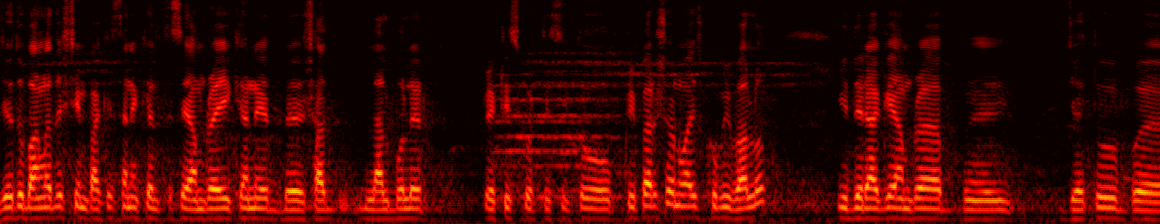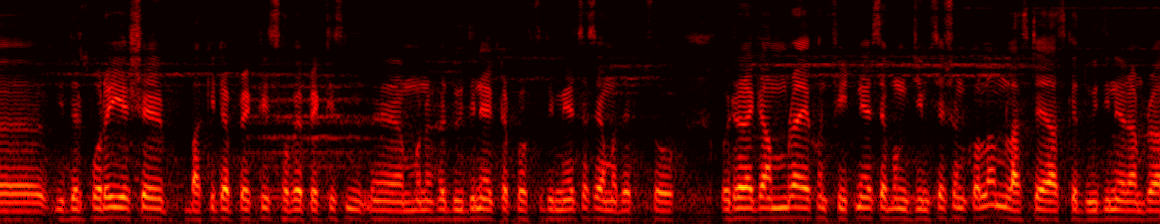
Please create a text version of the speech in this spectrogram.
যেহেতু বাংলাদেশ টিম পাকিস্তানে খেলতেছে আমরা এইখানে লাল বলের প্র্যাকটিস করতেছি। তো প্রিপারেশন ওয়াইজ খুবই ভালো। ঈদের আগে আমরা যেহেতু ঈদের পরেই এসে বাকিটা প্র্যাকটিস হবে। প্র্যাকটিস মনে হয় দুই দিনে একটা প্রস্তুতি ম্যাচ আছে আমাদের। সো ওইটার আগে আমরা এখন ফিটনেস এবং জিম সেশন করলাম। লাস্টে আজকে দুই দিনের আমরা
